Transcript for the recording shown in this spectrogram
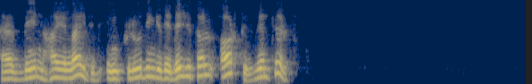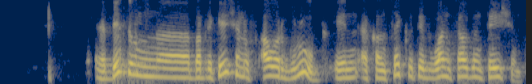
have been highlighted, including the digital arteries themselves. Uh, based on uh, publication of our group in a consecutive 1,000 patients,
